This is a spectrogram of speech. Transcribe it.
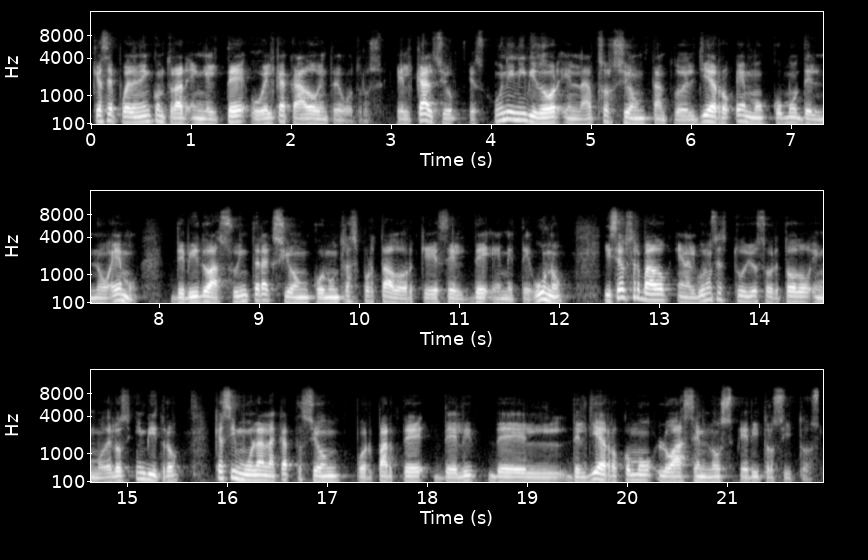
que se pueden encontrar en el té o el cacao, entre otros. El calcio es un inhibidor en la absorción tanto del hierro hemo como del no hemo, debido a su interacción con un transportador que es el DMT1, y se ha observado en algunos estudios, sobre todo en modelos in vitro, que simulan la captación por parte del, del hierro como lo hacen los eritrocitos.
